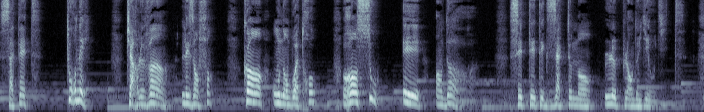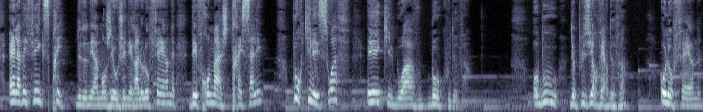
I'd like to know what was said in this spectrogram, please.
sa tête tournait, car le vin, les enfants, quand on en boit trop, rend sous et endort. C'était exactement le plan de Yehudit. Elle avait fait exprès de donner à manger au général Holoferne des fromages très salés pour qu'il ait soif et qu'il boive beaucoup de vin. Au bout de plusieurs verres de vin, Holoferne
